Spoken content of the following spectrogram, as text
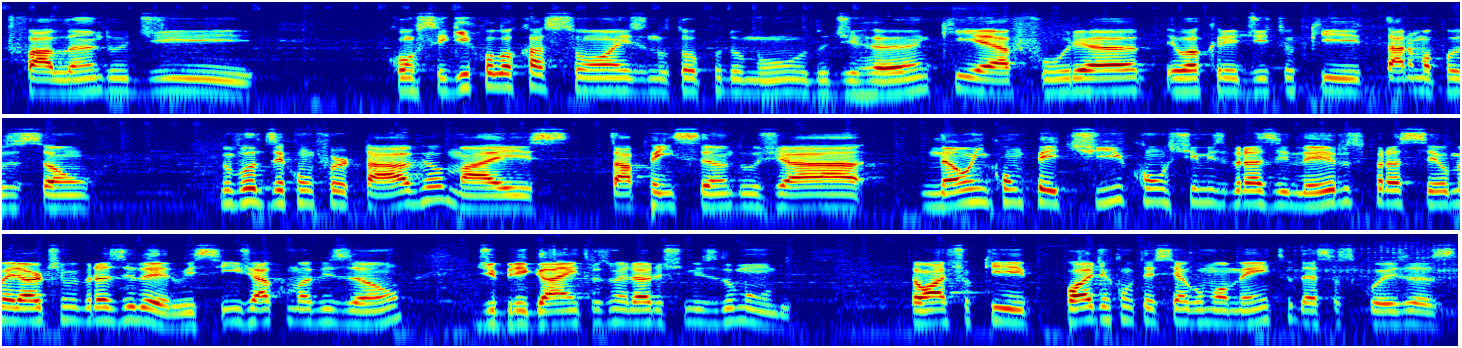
falando de conseguir colocações no topo do mundo, de rank, a Fúria, eu acredito que está numa posição, não vou dizer confortável, mas está pensando já não em competir com os times brasileiros para ser o melhor time brasileiro, e sim já com uma visão de brigar entre os melhores times do mundo. Então acho que pode acontecer em algum momento dessas coisas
